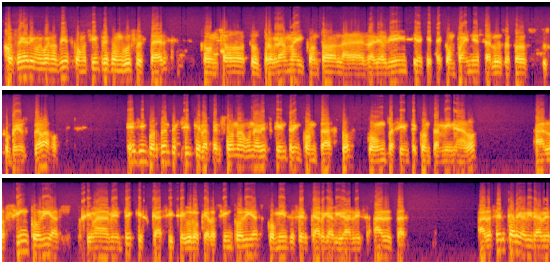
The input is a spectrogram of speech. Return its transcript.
José Gary, muy buenos días. Como siempre es un gusto estar con todo tu programa y con toda la radioaudiencia que te acompaña. Saludos a todos tus compañeros de trabajo. Es importante decir que la persona, una vez que entra en contacto con un paciente contaminado, a los cinco días aproximadamente, que es casi seguro que a los cinco días, comienza a hacer cargas virales altas. Al hacer cargas virales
